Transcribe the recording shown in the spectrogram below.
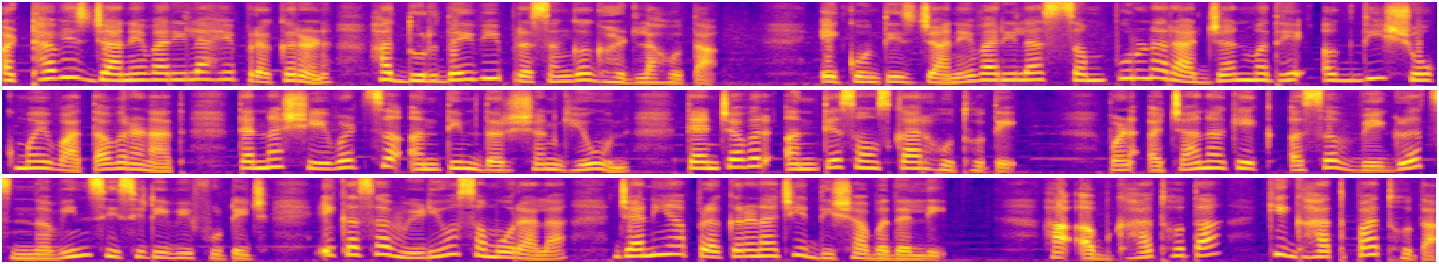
अठ्ठावीस जानेवारीला हे प्रकरण हा दुर्दैवी प्रसंग घडला होता. एकोणतीस जानेवारीला संपूर्ण राज्यांमध्ये अगदी शोकमय वातावरणात त्यांना शेवटचं अंतिम दर्शन घेऊन त्यांच्यावर अंत्यसंस्कार होत होते. पण अचानक एक असं वेगळंच नवीन सीसीटीव्ही फुटेज एक असा व्हिडिओ समोर आला ज्याने या प्रकरणाची दिशा बदलली. हा अपघात होता की घातपात होता?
